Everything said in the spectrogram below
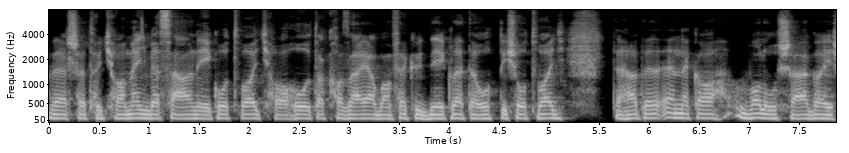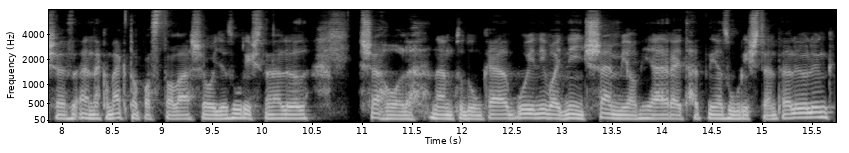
verset, hogy ha mennybe szállnék, ott vagy, ha a holtak hazájában feküdnék le, te ott is ott vagy. Tehát ennek a valósága és ez, ennek a megtapasztalása, hogy az Úristen elől sehol nem tudunk elbújni, vagy nincs semmi, ami elrejthetni az Úristent előlünk,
